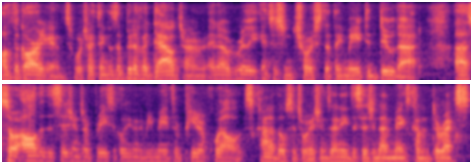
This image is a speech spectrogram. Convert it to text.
of the Guardians which I think is a bit of a downturn and a really interesting choice that they made to do that. Uh, so all the decisions are basically going to be made through Peter Quill. It's kind of those situations. Any decision that makes kind of directs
